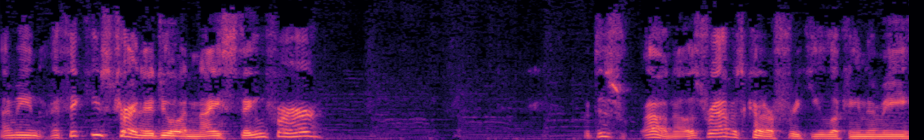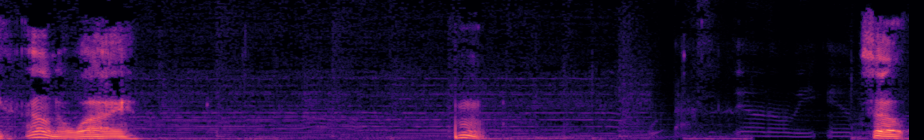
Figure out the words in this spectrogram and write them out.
I mean, I think he's trying to do a nice thing for her. But this, I don't know, this rabbit's kind of freaky looking to me. I don't know why. Hmm. So,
